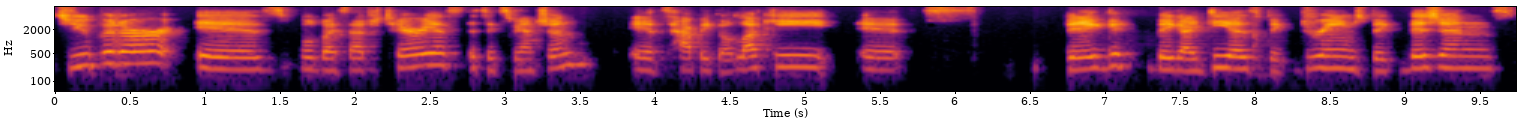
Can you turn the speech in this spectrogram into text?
Jupiter is ruled by Sagittarius. It's expansion. It's happy go lucky. It's big, big ideas, big dreams, big visions,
